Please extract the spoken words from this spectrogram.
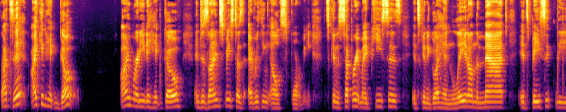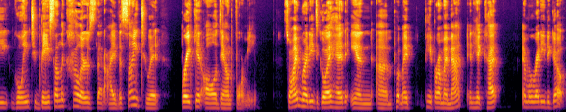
That's it. I can hit go. I'm ready to hit go and Design Space does everything else for me. It's going to separate my pieces. It's going to go ahead and lay it on the mat. It's basically going to, based on the colors that I've assigned to it, break it all down for me. So I'm ready to go ahead and um, put my paper on my mat and hit cut and we're ready to go.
